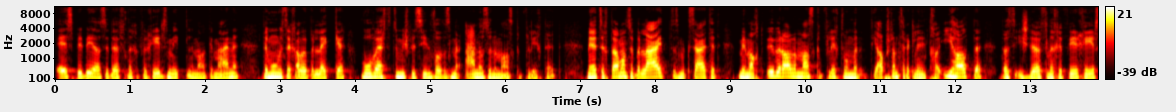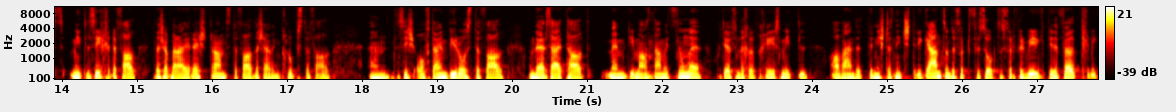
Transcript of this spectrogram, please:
SBB, also den öffentlichen Verkehrsmitteln im Allgemeinen, dann muss man sich auch überlegen, wo wäre es zum Beispiel sinnvoll, dass man auch noch so eine Maskenpflicht hat. Man hat sich damals überlegt, dass man gesagt hat, man macht überall eine Maskenpflicht, wo man die Abstandsregeln nicht einhalten kann. Das ist in den öffentlichen Verkehrsmitteln sicher der Fall. Das ist aber auch in Restaurants der Fall, das ist auch in Clubs der Fall. Ähm, das ist oft auch in Büros der Fall. Und er sagt halt, wenn man die Maßnahmen jetzt nur auf die öffentlichen Verkehrsmittel anwendet, dann ist das nicht stringent und dafür sorgt das für Verwirrung bei der Bevölkerung,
